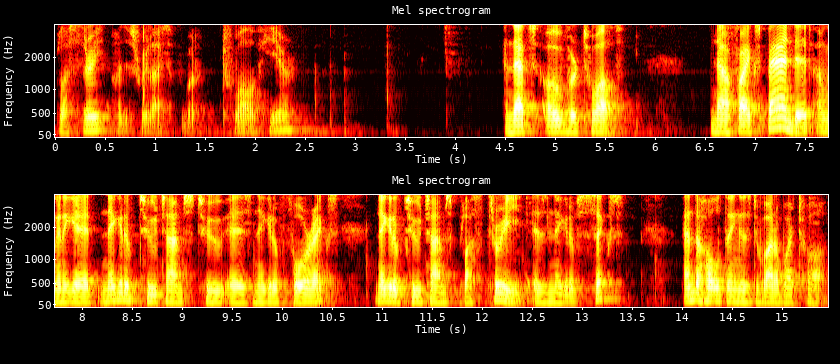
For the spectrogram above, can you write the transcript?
plus 3. I just realized I've got 12 here. And that's over 12. Now, if I expand it, I'm going to get negative 2 times 2 is negative 4x. Negative 2 times plus 3 is negative 6 and the whole thing is divided by 12.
